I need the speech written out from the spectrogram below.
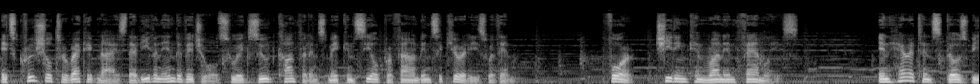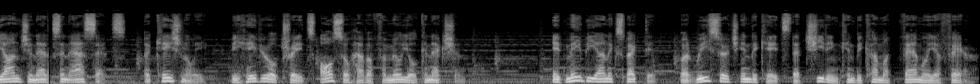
it's crucial to recognize that even individuals who exude confidence may conceal profound insecurities within. 4. Cheating can run in families. Inheritance goes beyond genetics and assets, occasionally, behavioral traits also have a familial connection. It may be unexpected, but research indicates that cheating can become a family affair.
